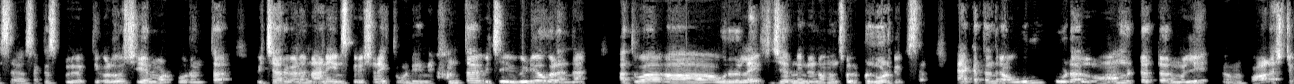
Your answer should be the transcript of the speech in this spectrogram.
ಸಕ್ಸಸ್ಫುಲ್ ವ್ಯಕ್ತಿಗಳು ಶೇರ್ ಮಾಡ್ಕೋರಂತ ವಿಚಾರಗಳನ್ನ ನಾನೇ ಇನ್ಸ್ಪಿರೇಷನ್ ಆಗಿ ತಗೊಂಡಿದ್ದೀನಿ. ಅಂತ ವಿಡಿಯೋಗಳನ್ನ ಅಥವಾ ಅವ್ರ ಲೈಫ್ ಜರ್ನಿನ ಒಂದ್ ಸ್ವಲ್ಪ ನೋಡ್ಬೇಕು ಸರ್ ಯಾಕಂತಂದ್ರೆ ಅವರು ಕೂಡ ಲಾಂಗ್ ಟರ್ಮ್ ಅಲ್ಲಿ ಬಹಳಷ್ಟು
